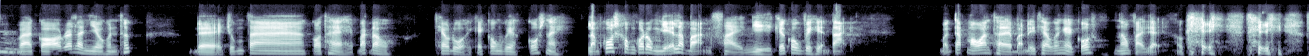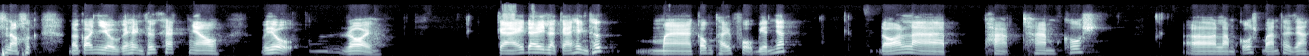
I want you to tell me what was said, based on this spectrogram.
Ừ. và có rất là nhiều hình thức để chúng ta có thể bắt đầu theo đuổi cái công việc coach này. Làm coach không có đồng nghĩa là bạn phải nghỉ cái công việc hiện tại. Bạn cắt máu ăn thề bạn đi theo cái nghề coach. Nó không phải vậy ok? Thì nó nó có nhiều cái hình thức khác nhau. Ví dụ rồi cái đây là cái hình thức mà công thấy phổ biến nhất. Đó là part-time coach à, ờ, làm coach bán thời gian.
